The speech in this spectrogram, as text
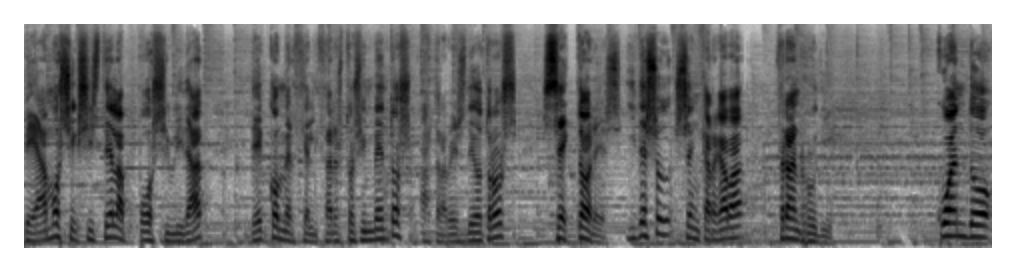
veamos si existe la posibilidad de comercializar estos inventos a través de otros sectores. Y de eso se encargaba Frank Rudy. Cuando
